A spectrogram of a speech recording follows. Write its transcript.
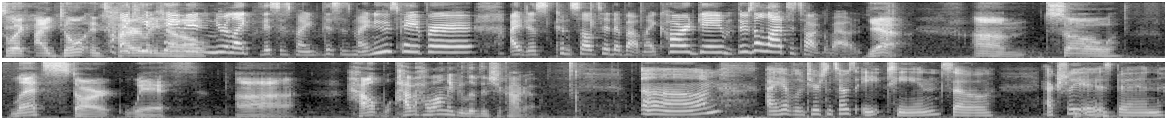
so like I don't entirely Like you came know. in and you're like, "This is my this is my newspaper. I just consulted about my card game. There's a lot to talk about." Yeah. Um, so let's start with uh how how how long have you lived in Chicago? Um, I have lived here since I was 18, so actually it has been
